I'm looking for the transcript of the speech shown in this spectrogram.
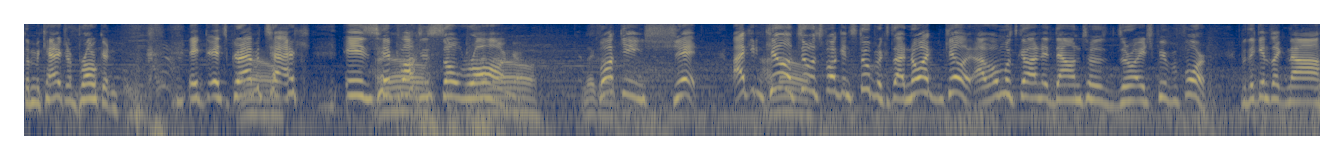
the mechanics are broken. it, its grab attack is hitbox is so wrong. Fucking shit. I can kill it too. It's fucking stupid because I know I can kill it. I've almost gotten it down to zero HP before. But the game's like, nah,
